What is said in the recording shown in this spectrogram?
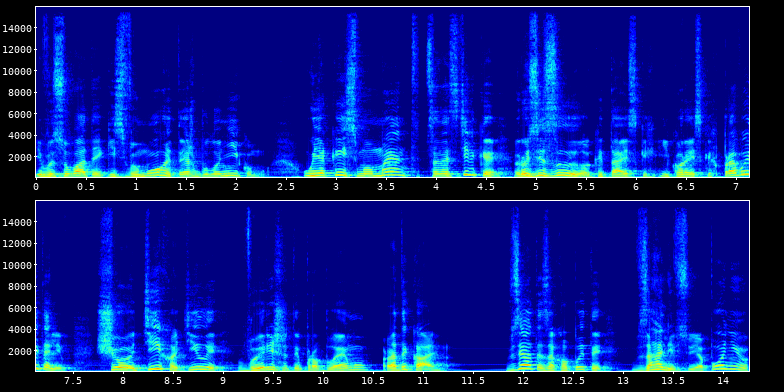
і висувати якісь вимоги теж було нікому. У якийсь момент це настільки розізлило китайських і корейських правителів, що ті хотіли вирішити проблему радикально. Взяти захопити взагалі всю Японію,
